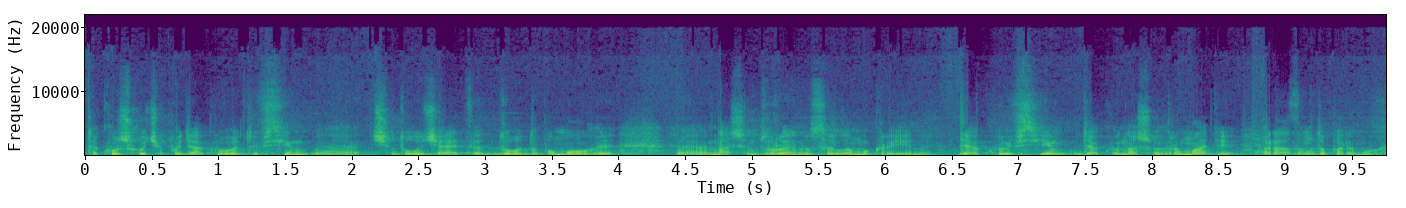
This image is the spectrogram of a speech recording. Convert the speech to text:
Також хочу подякувати всім, е, що долучаєте до допомоги е, нашим Збройним силам України. Дякую всім, дякую нашій громаді. Разом до перемоги.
